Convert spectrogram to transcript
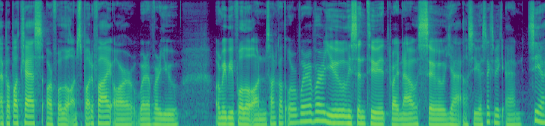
Apple Podcasts or follow on Spotify or wherever you or maybe follow on SoundCloud or wherever you listen to it right now. So yeah, I'll see you guys next week and see ya.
